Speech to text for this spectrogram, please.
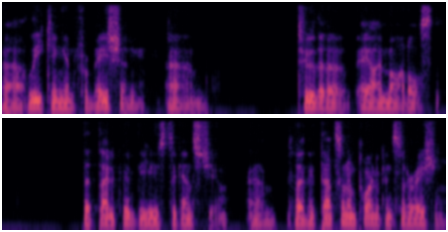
uh, leaking information um, to the AI models that then could be used against you. Um, so I think that's an important consideration.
